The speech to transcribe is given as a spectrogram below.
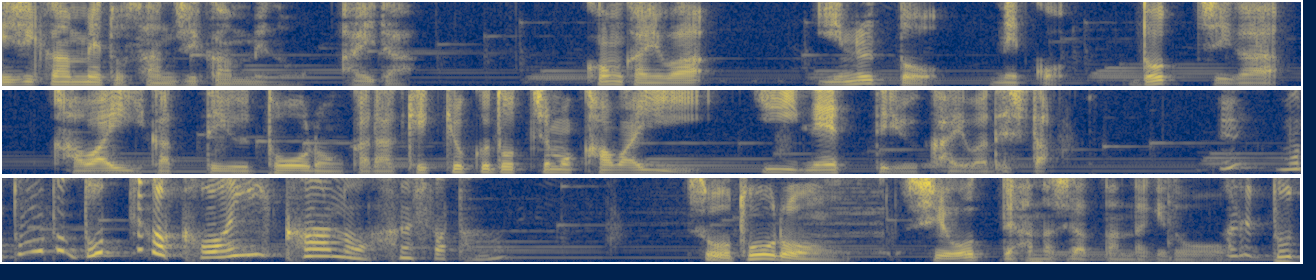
2時間目と3時間目の間。今回は、犬と猫、どっちが可愛いかっていう討論から結局どっちも可愛い、いいねっていう会話でした。んもともとどっちが可愛いかの話だったの？そう、討論しようって話だったんだけど。あ、れ、どっ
